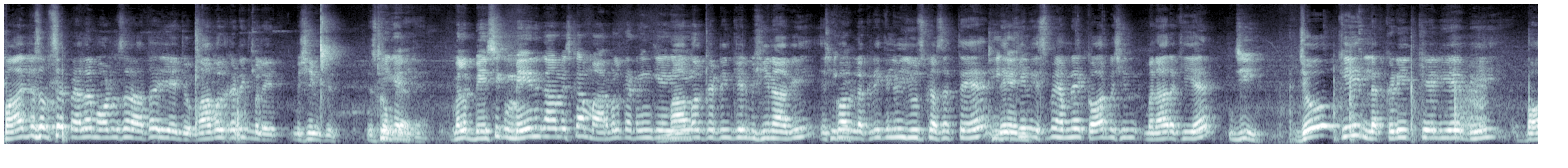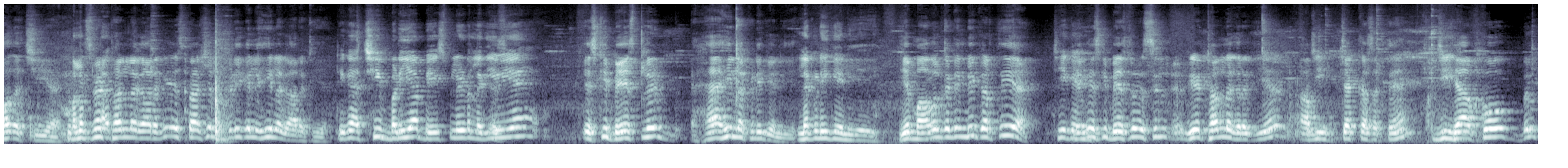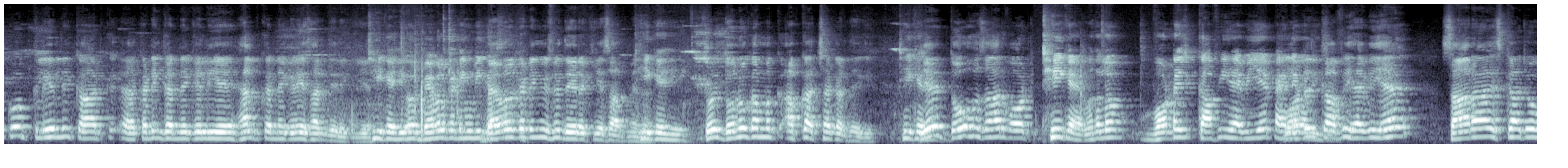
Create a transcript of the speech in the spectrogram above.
पाँच में सबसे पहला मॉडल सर आता है ये जो मार्बल कटिंग ब्लेड मशीन की इसको कहते हैं। मतलब बेसिक मेन काम इसका मार्बल कटिंग के लिए। मार्बल कटिंग की मशीन आ गई। इसको आप लकड़ी के लिए यूज़ कर सकते हैं लेकिन है लेकिन इसमें हमने एक और मशीन बना रखी है जी। जो कि लकड़ी के लिए भी बहुत अच्छी है। मतलब इसमें ठल लगा रखी है स्पेशल लकड़ी के लिए ही लगा रखी है। ठीक है अच्छी बढ़िया बेस प्लेट लगी हुई है। इसकी बेस प्लेट है ही लकड़ी के लिए। लकड़ी के लिए ही। ये मार्बल कटिंग भी करती है ठीक है। लेकिन इसकी बेस प्लेट ये ठल लग रखी है आप। चेक कर सकते हैं जी। ये आपको बिल्कुल क्लियरली काट कटिंग करने के लिए हेल्प करने के लिए सारी दे रखी है। ठीक है जी और बेवल कटिंग भी बेवल कटिंग इसमें दे रखी है साथ में। ठीक है जी। तो दोनों काम आपका अच्छा कर देगी। ठीक है। ये 2000 वॉट ठीक है मतलब वोटेज काफ़ी हैवी है पहले काफ़ी हैवी है सारा इसका जो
